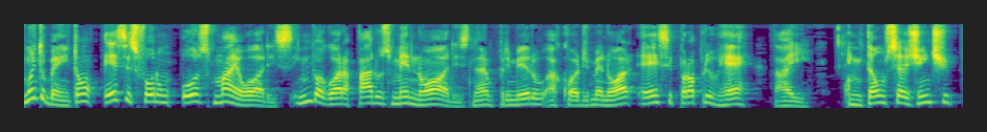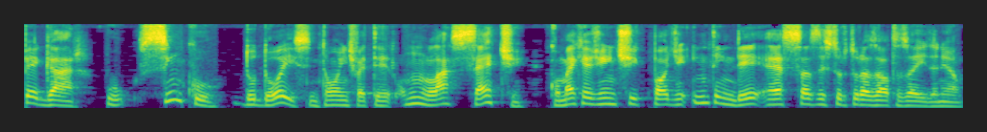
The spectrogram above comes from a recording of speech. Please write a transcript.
Muito bem, então esses foram os maiores. Indo agora para os menores, né? O primeiro acorde menor é esse próprio Ré aí. Então, se a gente pegar o 5 do 2, então a gente vai ter um Lá 7. Como é que a gente pode entender essas estruturas altas aí, Daniel?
